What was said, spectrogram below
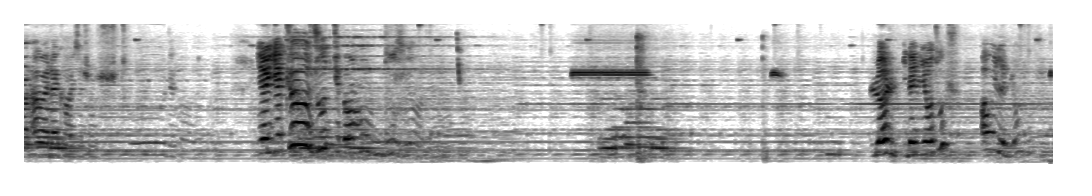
Ah ouais, d'accord, ça change tout. D'accord. Il y, a, y a que Zoot qui est pas vraiment bougé. LOL, il a mis en touche Ah oui, il a mis en touche.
